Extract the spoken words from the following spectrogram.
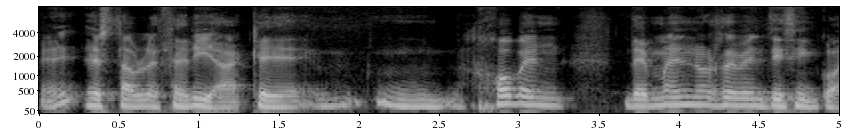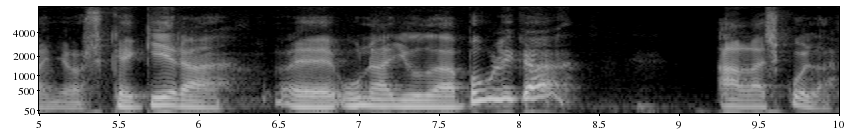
¿eh? establecería que un mm, joven de menos de 25 años que quiera eh, una ayuda pública, a la escuela.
